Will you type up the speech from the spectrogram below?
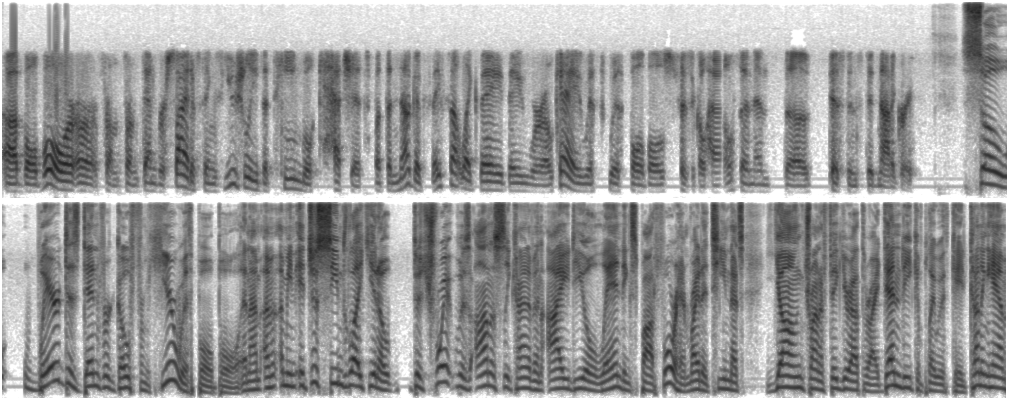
uh, Bol Bol or, or from from Denver side of things, usually the team will catch it. But the Nuggets, they felt like they they were okay with with Bol Bol's physical health, and and the Pistons did not agree. So where does Denver go from here with Bol Bol? And I'm, I mean, it just seemed like you know Detroit was honestly kind of an ideal landing spot for him, right? A team that's young, trying to figure out their identity, can play with Cade Cunningham,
